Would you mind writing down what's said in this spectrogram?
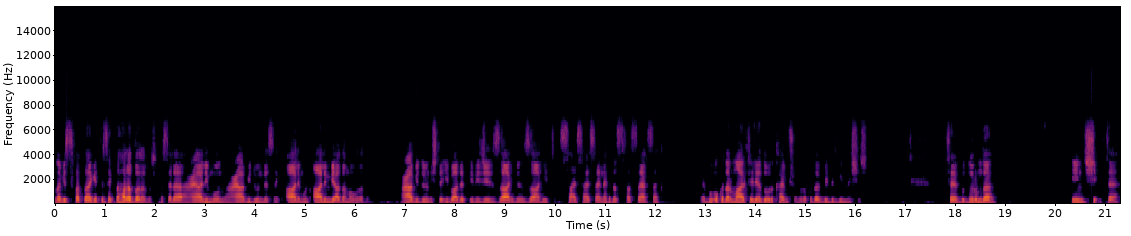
Buna bir sıfat daha getirsek daha da daralır. Mesela alimun, abidun desek. Alimun, alim bir adama uğradım. Abidun işte ibadet edici, zahidun zahid. Say say say ne kadar sıfat sayarsak e, bu o kadar marifeliğe doğru kaymış olur. O kadar belirginleşir. İşte bu durumda inşi'te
